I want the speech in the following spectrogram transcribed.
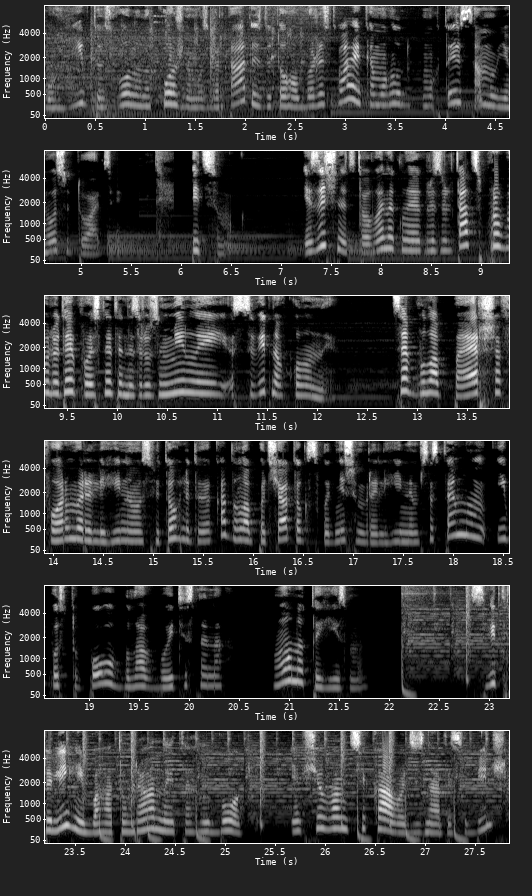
богів дозволила кожному звертатись до того божества, яке могло допомогти саме в його ситуації. Підсумок. Язичництво виникло як результат спроби людей пояснити незрозумілий світ навколо них. Це була перша форма релігійного світогляду, яка дала початок складнішим релігійним системам і поступово була витіснена монотеїзмом. Світ релігій багатогранний та глибокий. Якщо вам цікаво дізнатися більше,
